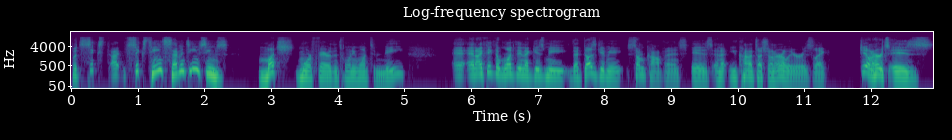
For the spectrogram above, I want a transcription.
but six, uh, 16, 17 seems much more fair than 21 to me. And, and I think the one thing that gives me that does give me some confidence is, and you kind of touched on earlier, is like Jalen Hurts is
